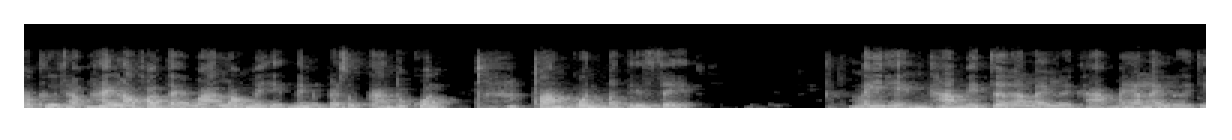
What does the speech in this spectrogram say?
ก็คือทำให้เราเข้าใจว่าเราไม่เห็นไม่มีประสบการณ์ทุกคนบางคนปฏิเสธ ไม่เห็นค่ะ ไม่เจออะไรเลยค่ะ ไม่อะไรเลยจ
